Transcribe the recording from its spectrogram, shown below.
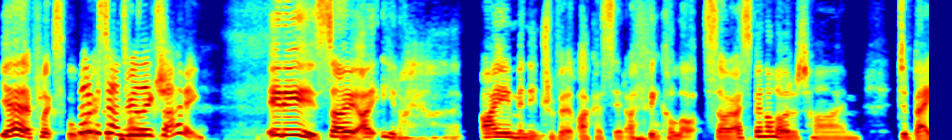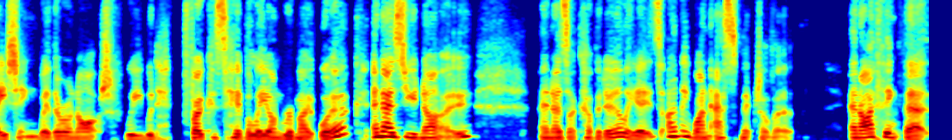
yeah, flexible work. that work. sounds approach. really exciting. It is. So, I, you know, I am an introvert, like I said, I think a lot. So I spend a lot of time debating whether or not we would focus heavily on remote work. And as you know, and as I covered earlier, it's only one aspect of it. and I think that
